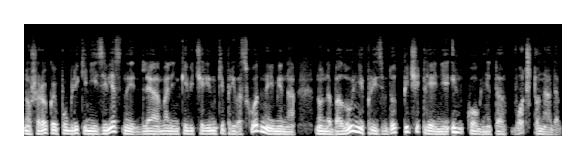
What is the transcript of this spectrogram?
но широкой публике неизвестны, для маленькой вечеринки превосходные имена, но на балу не произведут впечатления, инкогнито, вот что надо.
